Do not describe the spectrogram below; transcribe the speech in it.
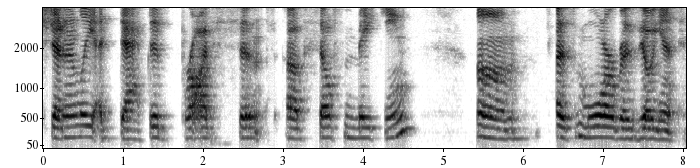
generally adaptive, broad sense of self-making um, us more resilient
